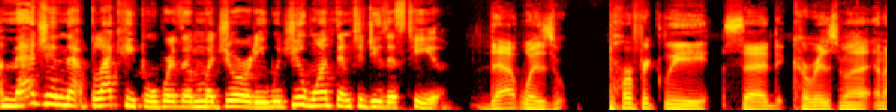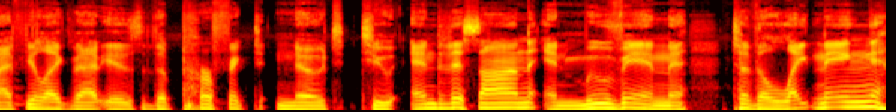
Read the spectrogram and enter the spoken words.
Imagine that black people were the majority. Would you want them to do this to you? That was perfectly said, Karisma. And I feel like that is the perfect note to end this on and move in to the lightning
